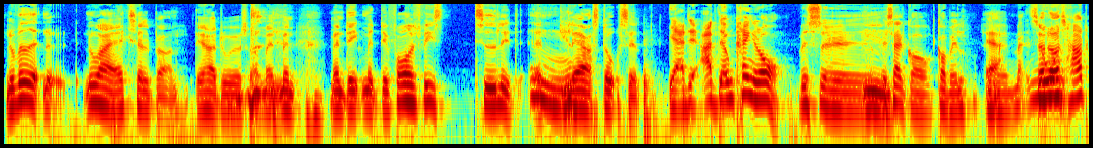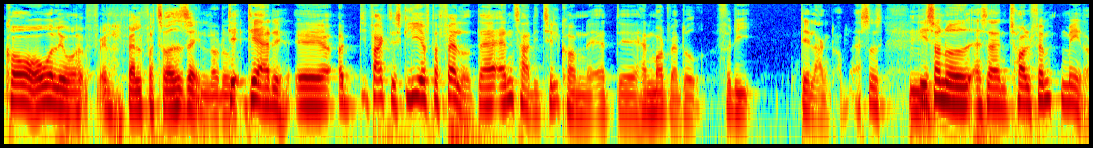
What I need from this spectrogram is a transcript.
Nu ved jeg, nu, nu har jeg ikke selv børn. Det har du jo så. Men, men, men, det, men det er forholdsvis tidligt, at Mhm. de lærer at stå selv. Ja, det, er, det er omkring et år, hvis, øh, mm. Mm. hvis alt går, går vel. Ja. Øh, men Så er det også hardcore at overleve eller falde fra tredje sal, når du... Det, det er det. Øh, og de, faktisk lige efter faldet, der antager de tilkommende, at øh, han måtte være død, fordi det er langt op. Altså, mm. Det er sådan noget, altså en 12-15 meter,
